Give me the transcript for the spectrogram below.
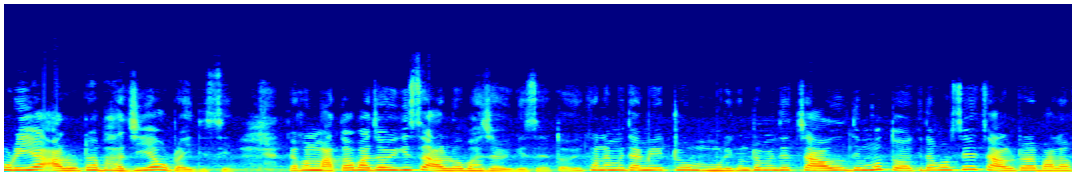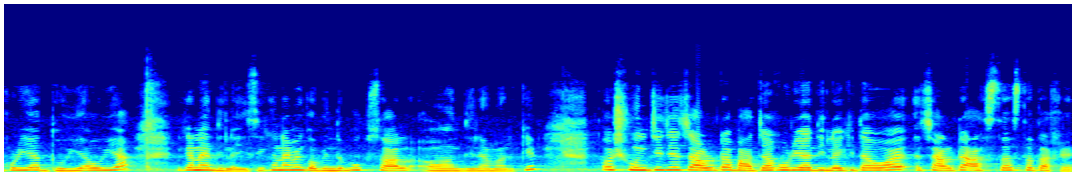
করিয়ে আলুটা ভাজিয়ে উঠাই দিছি। তো এখন মাথাও ভাজা হয়ে গেছে, আলুও ভাজা হয়ে গেছে। তো এখানে মধ্যে আমি একটু মুড়িঘণ্টার মধ্যে চাউল দিমু। তো কিতা করছি চাউলটা ভালো করিয়া ধুইয়া উইয়া এখানে দিলাইছি। এখানে আমি গোবিন্দভোগ চাল দিলাম আর কি তো শুনছি যে চাউলটা ভাজা করিয়া দিলে কিতা হয়, চালটা আস্তে আস্তে থাকে,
